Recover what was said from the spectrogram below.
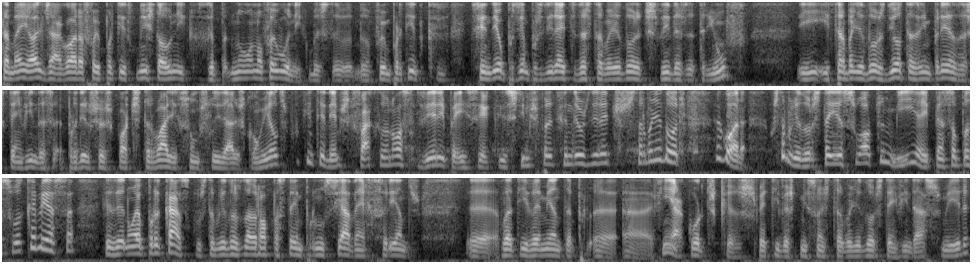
Também, olha, já agora foi o Partido Comunista o único, não, não foi o único, mas eh, foi um partido que defendeu, por exemplo, os direitos das trabalhadoras despedidas da Triunfo, e, e trabalhadores de outras empresas que têm vindo a perder os seus postos de trabalho e que somos solidários com eles, porque entendemos que, de facto, é o nosso dever e para isso é que existimos para defender os direitos dos trabalhadores. Agora, os trabalhadores têm a sua autonomia e pensam para a sua cabeça. Quer dizer, não é por acaso que os trabalhadores da Europa se têm pronunciado em referendos eh, relativamente a, a- a- enfim, a acordos que as respectivas comissões de trabalhadores têm vindo a assumir,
